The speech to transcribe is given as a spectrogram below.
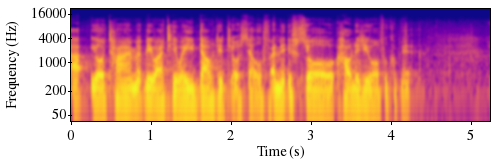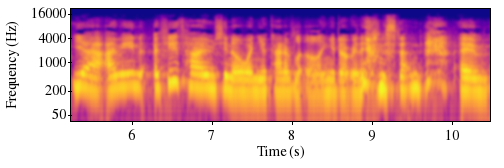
at your time at BYT where you doubted yourself, and if so, how did you overcome it? Yeah, I mean, a few times, you know, when you're kind of little and you don't really understand um,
